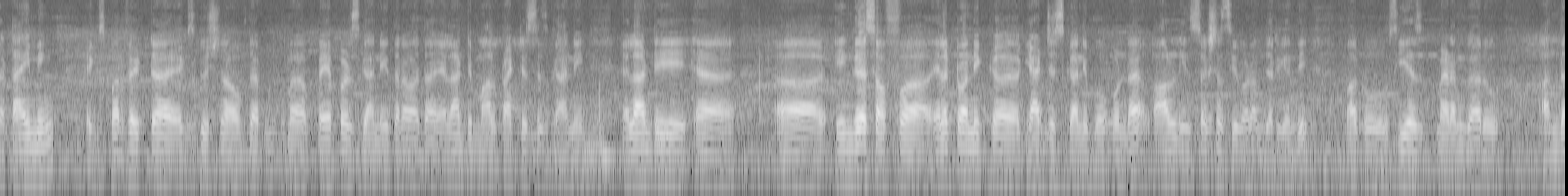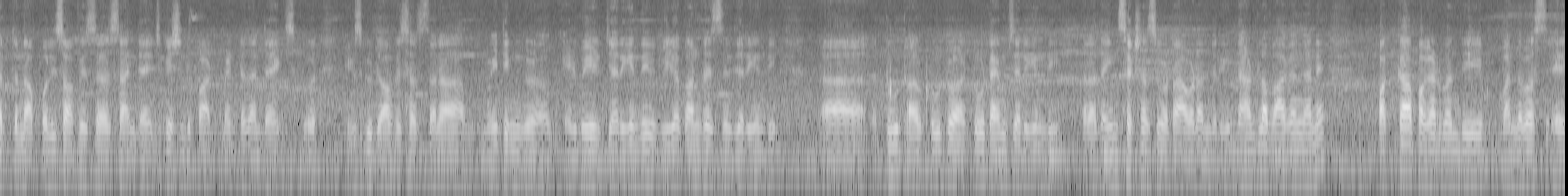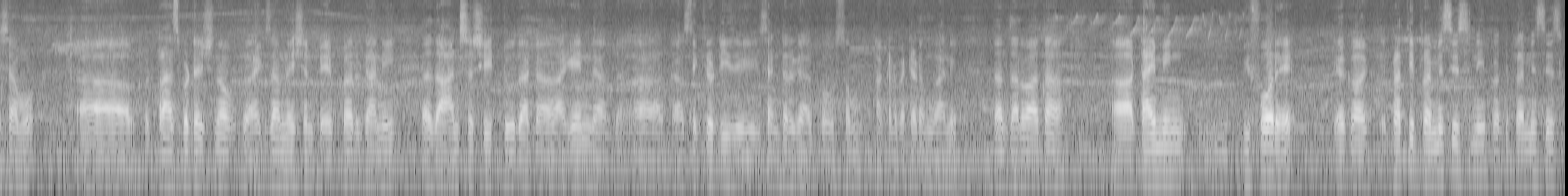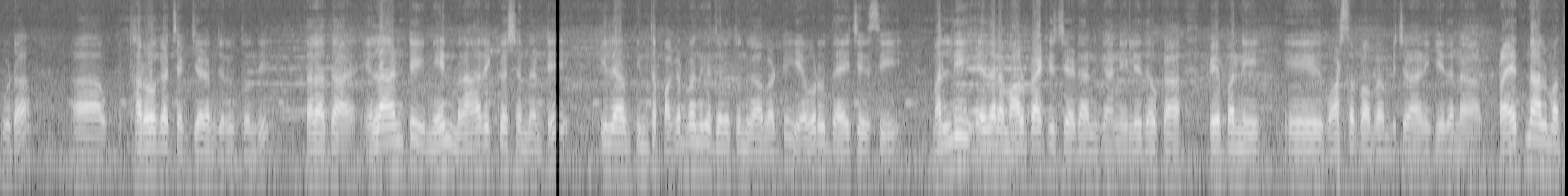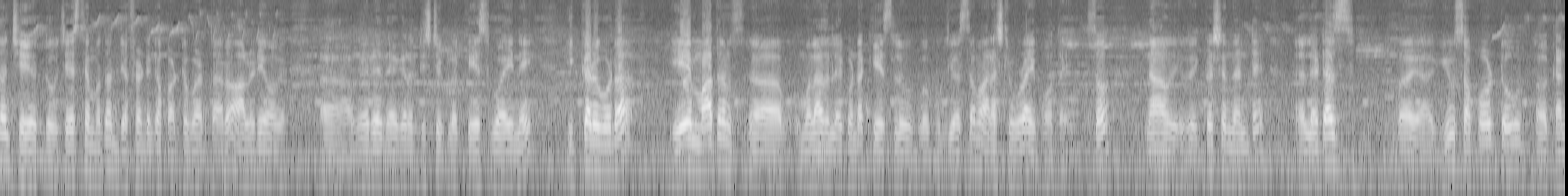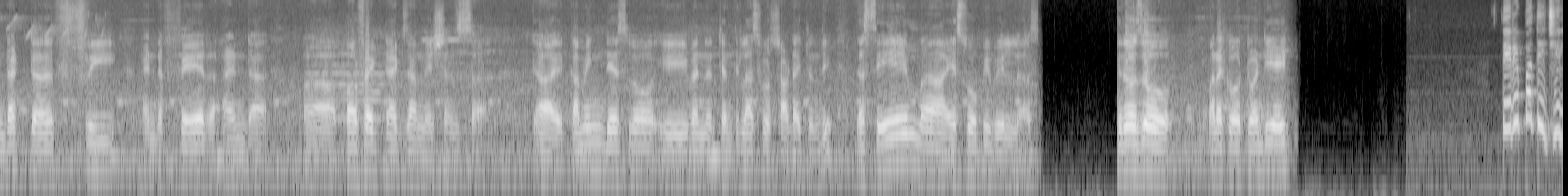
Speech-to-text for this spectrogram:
the timing ex perfect execution of the papers కానీ తర్వాత ఎలాంటి మాల్ ప్రాక్టీసెస్ కానీ ఎలాంటి ఇంగ్రెస్ ఆఫ్ ఎలక్ట్రానిక్ గ్యాడ్జెట్స్ కానీ పోకుండా ఆల్ ఇన్స్ట్రక్షన్స్ ఇవ్వడం జరిగింది. మాకు సిఎస్ మేడం గారు అందరితో police officers and education department and execu executive ఆఫీసర్స్తో meeting జరిగింది వీడియో కాన్ఫరెన్స్ జరిగింది. టూ టూ టూ టైమ్స్ జరిగింది. తర్వాత ఇన్స్ట్రక్షన్స్ కూడా రావడం జరిగింది. దాంట్లో భాగంగానే పక్కా పగడ్బందీ బందోబస్తు వేసాము ట్రాన్స్పోర్టేషన్ ఆఫ్ ఎగ్జామినేషన్ పేపర్ కానీ answer sheet to that again security సెంటర్గా కోసం అక్కడ పెట్టడం కానీ దాని తర్వాత టైమింగ్ బిఫోరే ప్రతి ప్రమిసెస్ని ప్రతి ప్రమిసెస్ కూడా థరోగా చెక్ చేయడం జరుగుతుంది. తర్వాత ఎలాంటి మెయిన్ నా రిక్వెస్ట్ ఏంటంటే ఇలా ఇంత పకడ్బందీగా జరుగుతుంది కాబట్టి ఎవరు దయచేసి మళ్ళీ ఏదైనా మాల్ ప్రాక్టీస్ చేయడానికి కానీ లేదా ఒక పేపర్ని వాట్సాప్ పంపించడానికి ఏదైనా ప్రయత్నాలు మొత్తం చేయొద్దు. చేస్తే మొత్తం డెఫినెట్గా పట్టుబడతారు. ఆల్రెడీ వేరే దగ్గర డిస్టిక్లో కేసులు అయినాయి. ఇక్కడ కూడా ఏ మాత్రం ములాద లేకుండా కేసులు బుక్ చేస్తాం అరెస్టులు కూడా అయిపోతాయి. సో నా రిక్వెస్ట్ ఏంటంటే letters give support to conduct free and fair and perfect examinations coming డేస్లో ఈవెన్ టెన్త్ క్లాస్ కూడా స్టార్ట్ అవుతుంది. ద సేమ్ ఎస్ఓపి విల్ ఈరోజు మనకు ట్వంటీ ఎయిట్ తిరుపతి జిల్లా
